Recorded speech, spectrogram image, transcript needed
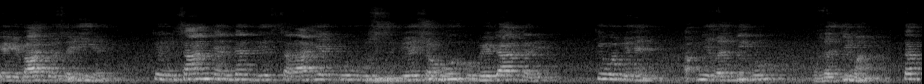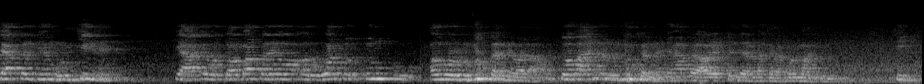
या ये बात जो सही है तो इंसान के अंदर जो सलाहियत को, उस जो शहूर को बेदार करे कि वो जो है अपनी गलती को गलती माने। तब जाकर जो है, मुमकिन है कि आगे वो तौबा करे और वो तो तुमको और वो रुजू करने वाला हो। तोबा है ना, रुजू करना, जहाँ पर और के अंदर अल्लाह तला फरमाती है। ठीक।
